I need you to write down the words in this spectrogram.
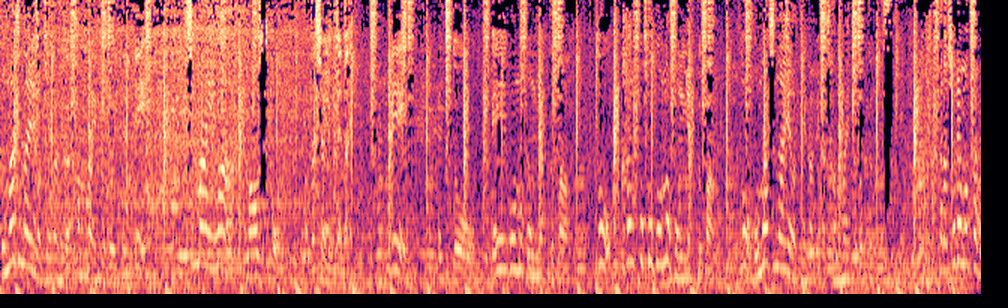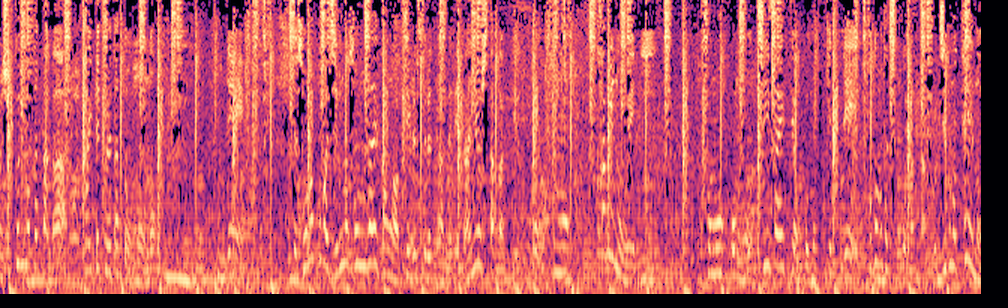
同じ内容の手紙が3枚届いてて1枚はラオス語私は読めない。で、えっと、英語の翻訳版と韓国語の翻訳版の同じ内容の手紙が3枚届くんです。ただそれも多分職員の方が書いてくれたと思うの。ででその子が自分の存在感をアピールするためで何をしたかっていうとその紙の上にその子の小さい手をこう乗っけて子供たちこうなんかこう自分の手の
